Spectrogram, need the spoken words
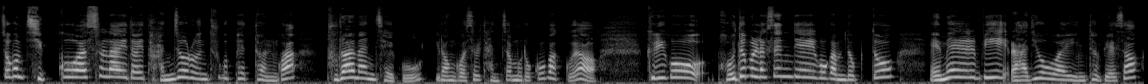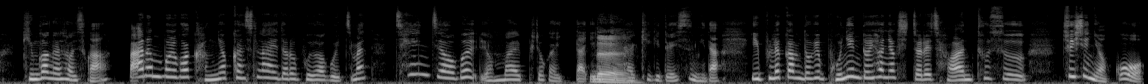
조금 직구와 슬라이더의 단조로운 투구 패턴과 불안한 제구 이런 것을 단점으로 꼽았고요. 그리고 버드 블랙 샌디에이고 감독도 MLB 라디오와의 인터뷰에서 김광현 선수가 빠른 볼과 강력한 슬라이더를 보유하고 있지만 체인지업을 연마할 필요가 있다 이렇게 네. 밝히기도 했습니다. 이 블랙 감독이 본인도 현역 시절에 좌완 투수 출신이었고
